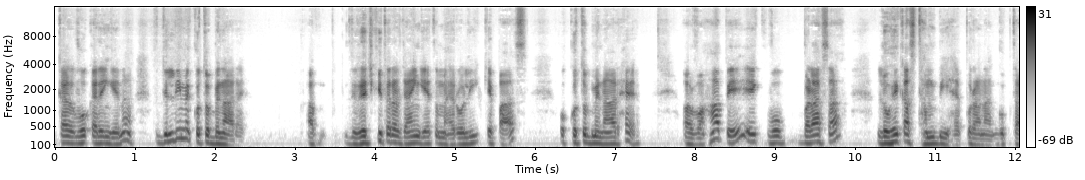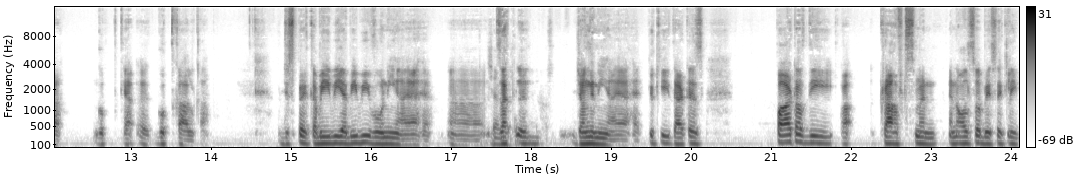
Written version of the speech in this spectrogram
का वो करेंगे ना तो दिल्ली में कुतुब मीनार है। अब रिज की तरफ़ जाएँगे तो महरोली के पास वो कुतुब मीनार है और वहाँ पे एक वो बड़ा सा लोहे का स्तंभ भी है पुराना गुप्ता गुप्त गुप्त काल का जिसपे कभी भी अभी भी वो नहीं आया है जंग नहीं आया। है क्योंकि that is part of the craftsman and also basically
